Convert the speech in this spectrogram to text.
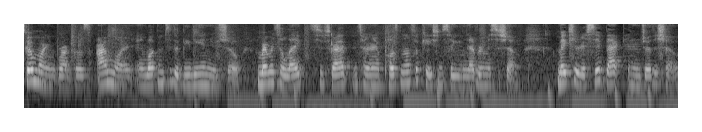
Good morning, Broncos. I'm Lauren, and welcome to the BBN News Show. Remember to like, subscribe, and turn on post notifications so you never miss a show. Make sure to sit back and enjoy the show.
